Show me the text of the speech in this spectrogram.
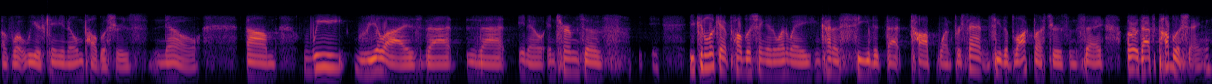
of what we as Canadian-owned publishers know. Um, we realize that that you know, in terms of you can look at publishing in one way. You can kind of see that that top one percent and see the blockbusters and say, "Oh, that's publishing,"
